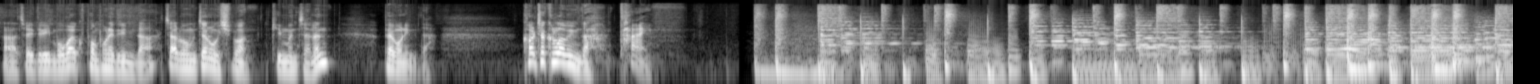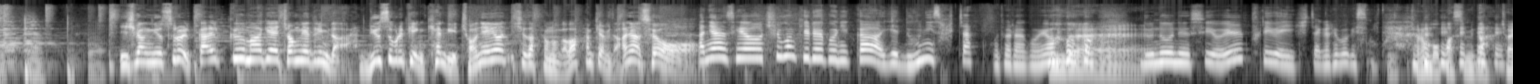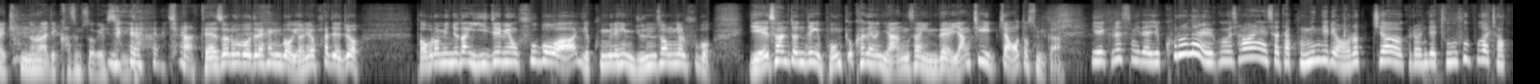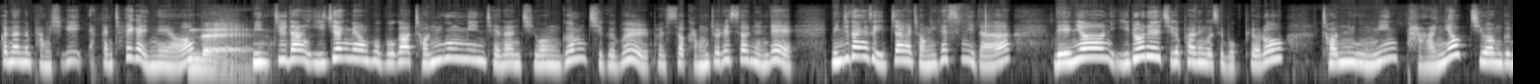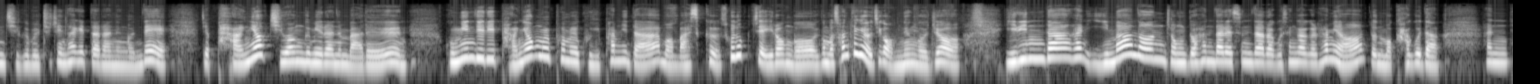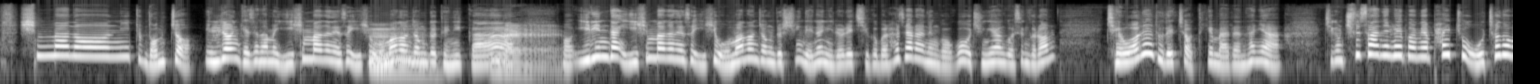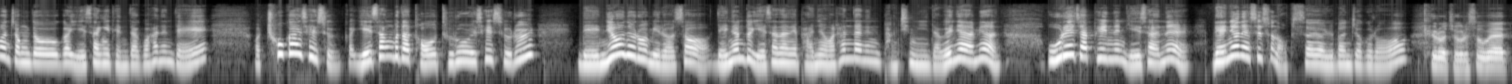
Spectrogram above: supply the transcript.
아, 저희들이 모바일 쿠폰 보내드립니다. 짧은 문자는 50원, 긴 문자는 100원입니다. 컬처 클럽입니다. Time. 이 시각 뉴스를 깔끔하게 정리해드립니다. 뉴스 브리핑 캔디 전예현 시사평론가와 함께합니다. 안녕하세요. 안녕하세요. 출근길에 보니까 이게 눈이 살짝 오더라고요. 네. 눈 오는 수요일 프리웨이 시작을 해보겠습니다. 저는 못 봤습니다. 저의 첫눈은 아직 가슴 속에 있습니다. 네. 자, 대선 후보들의 행보 연일 화제죠. 더불어민주당 이재명 후보와 이제 국민의힘 윤석열 후보 예산 전쟁이 본격화되는 양상인데 양측의 입장 어떻습니까? 예, 그렇습니다. 이제 코로나19 상황에서 다 국민들이 어렵죠. 그런데 두 후보가 접근하는 방식이 약간 차이가 있네요. 네. 민주당 이재명 후보가 전 국민 재난 지원금 지급을 벌써 강조를 했었는데 민주당에서 입장을 정리했습니다. 내년 1월에 지급하는 것을 목표로 전 국민 방역 지원금 지급을 추진하겠다라는 건데 이제 방역 지원금이라는 말은 국민들이 방역 물품을 구입합니다. 뭐 마스크, 소독제 이런 거 이거 뭐 선택의 여지가 없는 거죠. 1인당 한 2만 원 정도 한 달에 쓴다라고 생각을 하면 또는 뭐 가구당 한 10만 원이 좀 넘죠. 1년 계산하면 20만 원에서 25만 원 정도 되니까 네. 뭐 1인당 20만 원에서 25만 원 정도씩 내년 1월에 지급을 하자라는 거고 중요한 것은 그럼 재원을 도대체 어떻게 마련하냐. 지금 추산을 해보면 8조 5천억 원 정도가 예상이 된다고 하는데 어, 초과 세수, 그러니까 예상보다 더 들어올 세수를 내년으로 밀어서 내년도 예산안에 반영을 한다는 방침입니다. 왜냐하면 올해 잡혀 있는 예산을 내년에 쓸 수는 없어요, 일반적으로. 그렇죠. 그래서 왜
